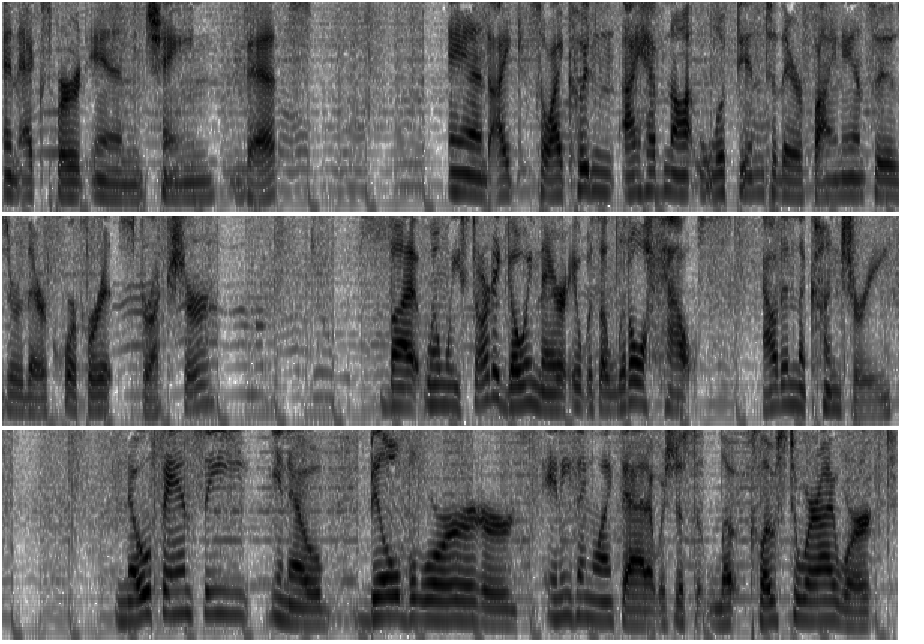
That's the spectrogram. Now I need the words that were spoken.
an expert in chain vets. And I so I couldn't I have not looked into their finances or their corporate structure. But when we started going there, it was a little house out in the country. No fancy, you know, billboard or anything like that. It was just lo- close to where I worked.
